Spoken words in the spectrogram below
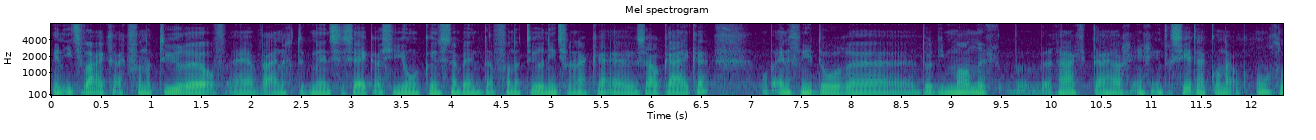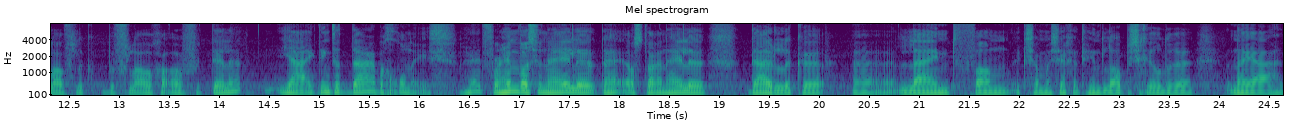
En iets waar ik eigenlijk van nature, of hè, weinig natuurlijk mensen, zeker als je jonge kunstenaar bent, daar van nature niet zo naar eh, zou kijken. Op een of andere manier door, door die man raakte ik daar heel erg in geïnteresseerd. Hij kon daar ook ongelooflijk bevlogen over vertellen. Ja, ik denk dat daar begonnen is. Voor hem was een hele, als ware een hele duidelijke lijn van, ik zou maar zeggen, het hinderlopen schilderen. Nou ja,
